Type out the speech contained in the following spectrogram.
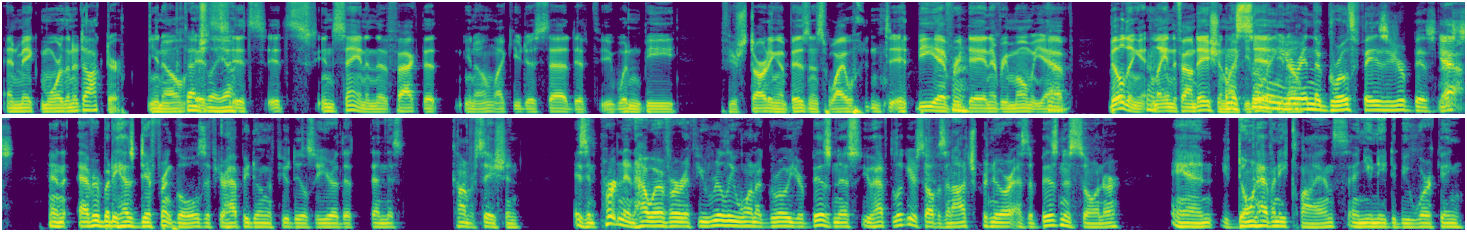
and make more than a doctor. You know, Potentially, it's, yeah. it's it's insane, and the fact that you know, like you just said, if it wouldn't be if you're starting a business, why wouldn't it be every day and every moment you have building it, laying the foundation I'm like you did? assuming You you know? are in the growth phase of your business, and everybody has different goals. If you're happy doing a few deals a year, that then this conversation isn't pertinent. However, if you really want to grow your business, you have to look at yourself as an entrepreneur, as a business owner, and you don't have any clients, and you need to be working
